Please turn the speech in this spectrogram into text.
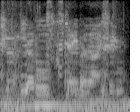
Temperature levels stabilizing.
